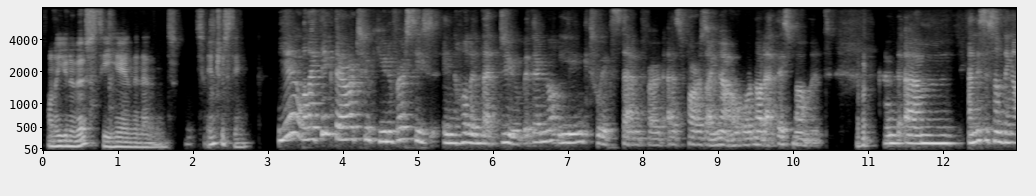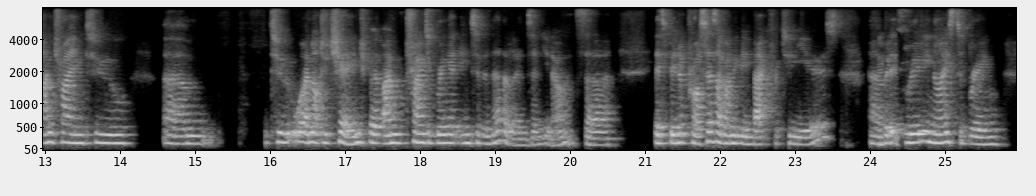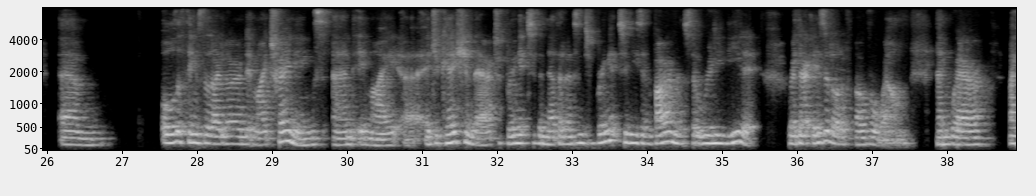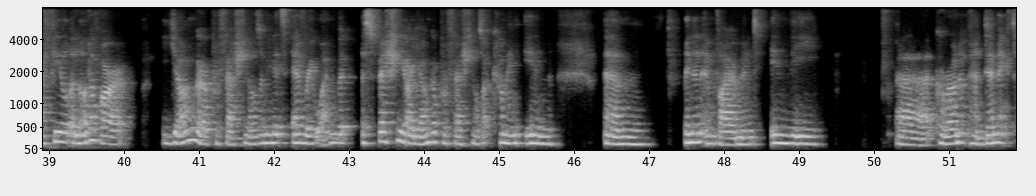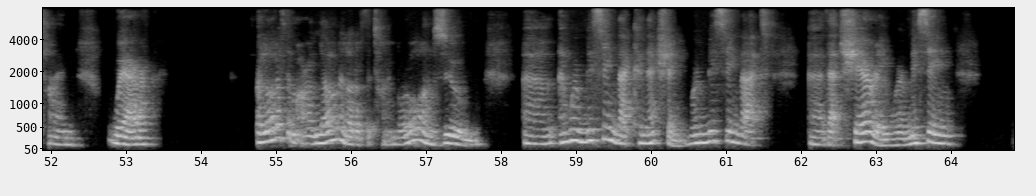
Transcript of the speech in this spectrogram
on a university here in the Netherlands. It's interesting. Yeah, well, I think there are two universities in Holland that do, but they're not linked with Stanford, as far as I know, or not at this moment. and um, and this is something I'm trying to um, to well not to change but i'm trying to bring it into the netherlands and you know it's uh it's been a process. I've only been back for two years uh, but it's really nice to bring um all the things that i learned in my trainings and in my uh, education there to bring it to the netherlands and to bring it to these environments that really need it where there is a lot of overwhelm and where i feel a lot of our younger professionals, I mean, it's everyone, but especially our younger professionals are coming in um, in an environment in the uh, corona pandemic time where a lot of them are alone a lot of the time. We're all on Zoom. Um, and we're missing that connection. We're missing that uh, that sharing. We're missing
